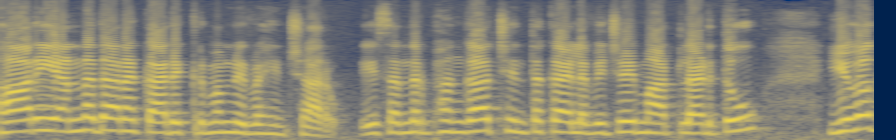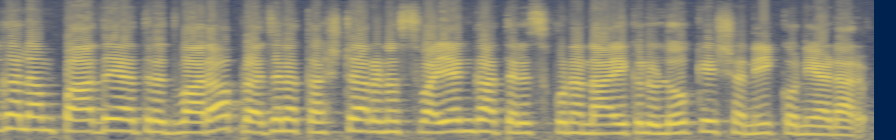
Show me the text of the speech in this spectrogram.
భారీ అన్నదాన కార్యక్రమం నిర్వహించారు. ఈ సందర్భంగా చింతకాయల విజయ్ మాట్లాడుతూ యువగలం పాదయాత్ర ద్వారా ప్రజల కష్టాలను స్వయంగా తెలుసుకున్న నాయకులు లోకేష్ అని కొనియాడారు.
